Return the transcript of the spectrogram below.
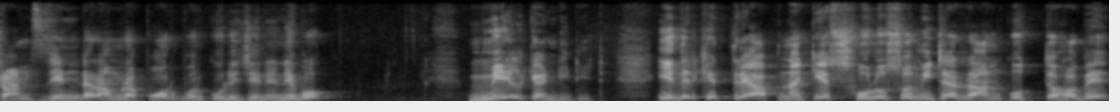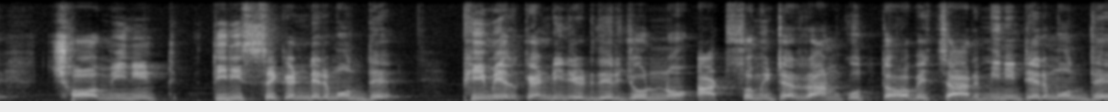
ট্রান্সজেন্ডার আমরা পরপর করে জেনে নেব। মেল ক্যান্ডিডেট এদের ক্ষেত্রে আপনাকে ষোলোশো মিটার রান করতে হবে, ছ মিনিট তিরিশ সেকেন্ডের মধ্যে। ফিমেল ক্যান্ডিডেটদের জন্য আটশো মিটার রান করতে হবে চার মিনিটের মধ্যে।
